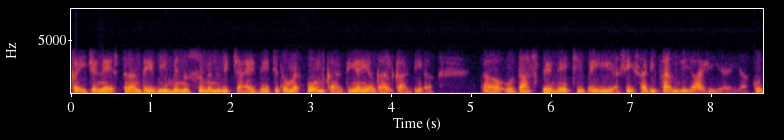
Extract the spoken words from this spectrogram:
ਕਈ ਜਣੇ ਇਸ ਤਰ੍ਹਾਂ ਦੇ ਵੀ ਮੈਨੂੰ ਸੁਣਨ ਵਿੱਚ ਆਏ ਨੇ, ਜਦੋਂ ਮੈਂ ਫੋਨ ਕਰਦੀ ਆ ਜਾਂ ਗੱਲ ਕਰਦੀ ਆ ਤਾਂ ਉਹ ਦੱਸਦੇ ਨੇ ਕਿ ਭਈ ਅਸੀਂ ਸਾਡੀ ਫੈਮਿਲੀ ਆ ਰਹੀ ਹੈ ਜਾਂ ਕੁਝ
